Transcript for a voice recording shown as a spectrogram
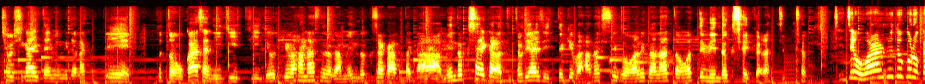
調子がいいタイミングじゃなくて、ちょっとお母さんにいちいち状況を話すのがめんどくさかったから、めんどくさいからってとりあえず言っとけば話すぐ終わるかなと思ってめんどくさいからって言ったの。全然終わるどころか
